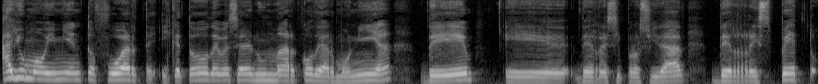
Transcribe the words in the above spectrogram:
hay un movimiento fuerte y que todo debe ser en un marco de armonía, de, eh, de reciprocidad, de respeto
